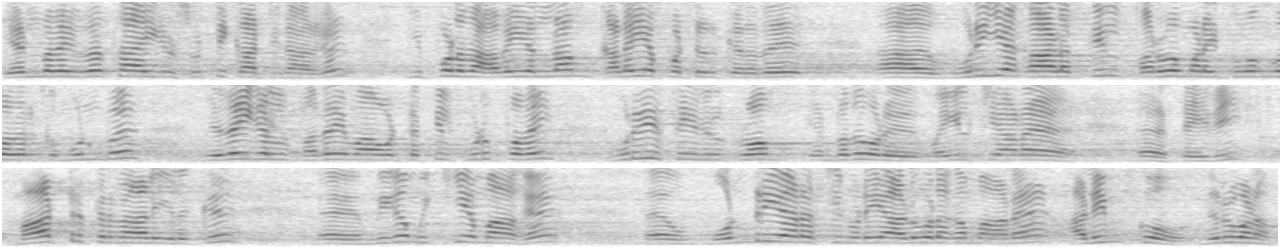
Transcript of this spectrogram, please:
என்பதை விவசாயிகள் சுட்டி காட்டினார்கள் இப்பொழுது அவையெல்லாம் களையப்பட்டிருக்கிறது. உரிய காலத்தில் பருவமழை துவங்குவதற்கு முன்பு விதைகள் மதுரை மாவட்டத்தில் கொடுப்பதை உறுதி செய்திருக்கிறோம் என்பது ஒரு மகிழ்ச்சியான செய்தி. மாற்றுத்திறனாளிகளுக்கு மிக முக்கியமாக ஒன்றிய அரசினுடைய அலுவலகமான அலிம்கோ நிறுவனம்.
